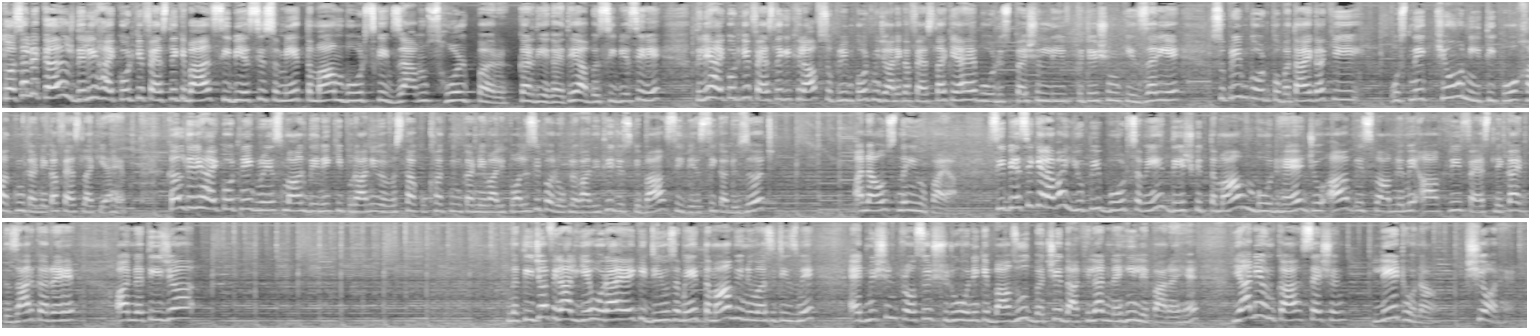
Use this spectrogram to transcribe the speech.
तो असल में कल दिल्ली हाईकोर्ट के फैसले के बाद सीबीएसई समेत तमाम बोर्ड्स के एग्ज़ाम्स होल्ड पर कर दिए गए थे। अब सीबीएसई ने दिल्ली हाईकोर्ट के फैसले के खिलाफ सुप्रीम कोर्ट में जाने का फैसला किया है। बोर्ड स्पेशल लीव पिटिशन के ज़रिए सुप्रीम कोर्ट को बताएगा कि उसने क्यों नीति को खत्म करने का फैसला किया है। कल दिल्ली हाईकोर्ट ने ग्रेस मार्क देने की पुरानी व्यवस्था को खत्म करने वाली पॉलिसी पर रोक लगा दी थी, जिसके बाद सीबीएसई का रिज़ल्ट अनाउंस नहीं हो पाया। सीबीएसई के अलावा यूपी बोर्ड समेत देश के तमाम बोर्ड हैं जो अब इस मामले में आखिरी फैसले का इंतज़ार कर रहे हैं। और नतीजा नतीजा फ़िलहाल ये हो रहा है कि डीयू समेत तमाम यूनिवर्सिटीज में एडमिशन प्रोसेस शुरू होने के बावजूद बच्चे दाखिला नहीं ले पा रहे हैं। यानी उनका सेशन लेट होना श्योर है।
